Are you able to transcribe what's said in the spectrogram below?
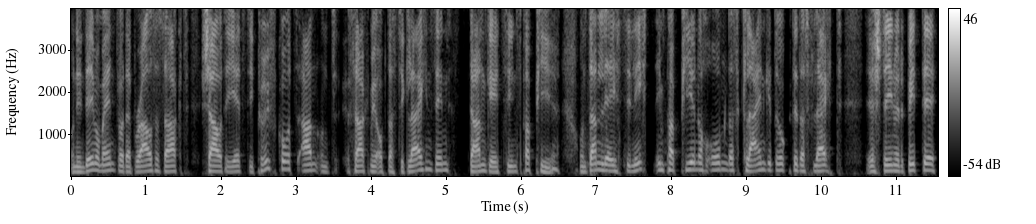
Und in dem Moment, wo der Browser sagt, schau dir jetzt die Prüfcodes an und sag mir, ob das die gleichen sind, dann geht sie ins Papier. Und dann lässt sie nicht im Papier noch oben das Kleingedruckte, das vielleicht stehen würde, bitte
